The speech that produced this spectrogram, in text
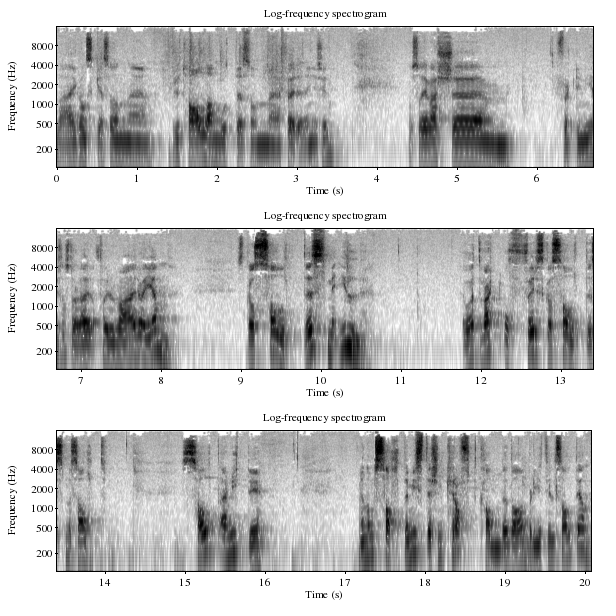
være ganske sånn brutal da, mot det som fører den i synd. Og så i vers 49 så står det her For hver og en skal saltes med ild, og ethvert offer skal saltes med salt. Salt er nyttig, men om saltet mister sin kraft, kan det da bli til salt igjen.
